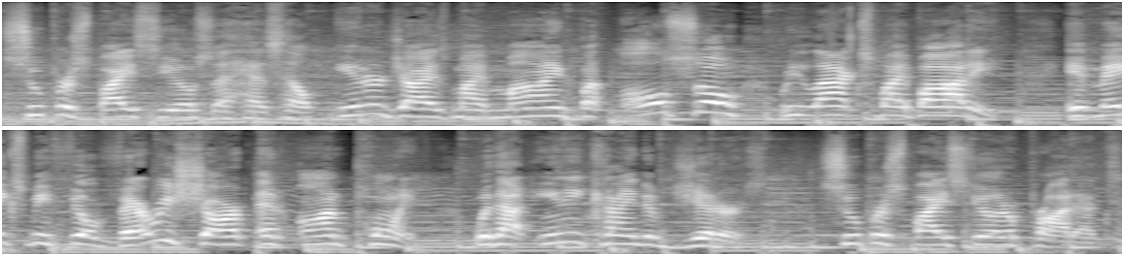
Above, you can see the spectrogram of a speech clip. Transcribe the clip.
Super Speciosa has helped energize my mind, but also relax my body. It makes me feel very sharp and on point without any kind of jitters. Super Speciosa products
